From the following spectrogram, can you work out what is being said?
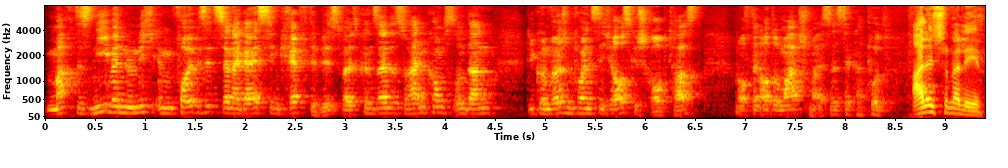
mach das nie, wenn du nicht im Vollbesitz deiner geistigen Kräfte bist, weil es könnte sein, dass du heimkommst und dann die Conversion Points nicht rausgeschraubt hast und auf den Automat schmeißt, dann ist der kaputt. Alles schon erlebt.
